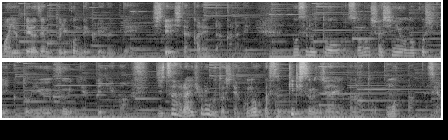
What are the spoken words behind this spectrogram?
まあ、予定は全部取り込んでくれるんで指定したカレンダーからね。そうするとその写真を残していくというふうにやっていけば実はライフログとしてはこの方がすっきりするんじゃないのかなと思ったんですよ。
